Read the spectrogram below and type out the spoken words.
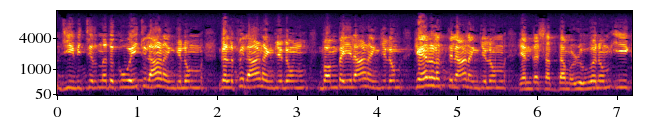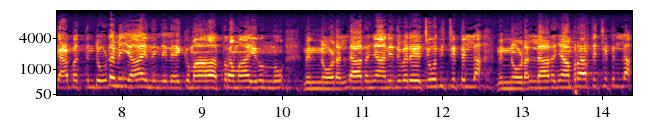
ജീവിച്ചിരുന്നത് കുവൈറ്റിലാണെങ്കിലും ഗൾഫിലാണെങ്കിലും ബൊംബെയിലാണെങ്കിലും കേരളത്തിലാണെങ്കിലും എന്റെ ശ്രദ്ധ മുഴുവനും ഈ കാപത്തിന്റെ ഉടമയായ നിന്നിലേക്ക് മാത്രമായിരുന്നു. നിന്നോടല്ലാതെ ഞാൻ ഇതുവരെ ചോദിച്ചിട്ടില്ല. നിന്നോടല്ലാതെ ഞാൻ പ്രാർത്ഥിച്ചിട്ടില്ല.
